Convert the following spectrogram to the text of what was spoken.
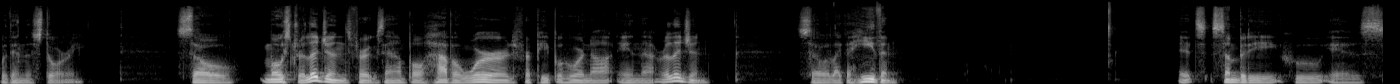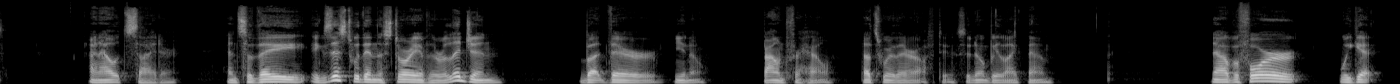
within the story. So, most religions, for example, have a word for people who are not in that religion. So, like a heathen, it's somebody who is an outsider. And so they exist within the story of the religion, but they're, you know, bound for hell. That's where they're off to. So don't be like them. Now, before we get,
